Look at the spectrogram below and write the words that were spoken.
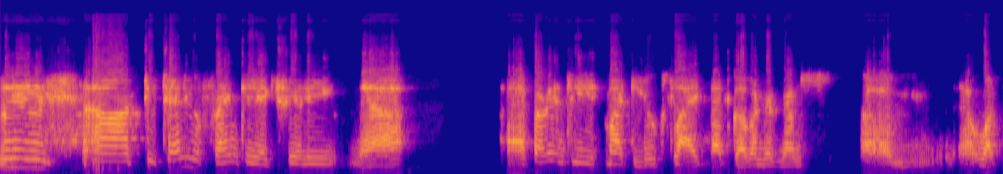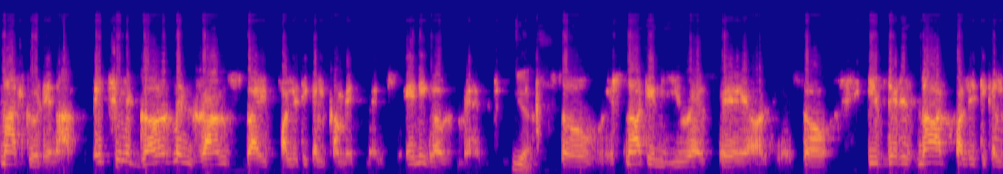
Mm, uh, to tell you frankly, actually, uh, apparently it might looks like that government runs um, uh, what not good enough. Actually, government runs by political commitments. Any government. Yeah. So it's not in USA or so. If there is not political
